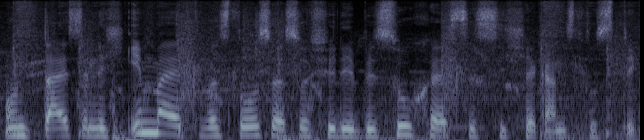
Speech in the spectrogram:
Und da ist eigentlich immer etwas los. Also für die Besucher ist es sicher ganz lustig.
